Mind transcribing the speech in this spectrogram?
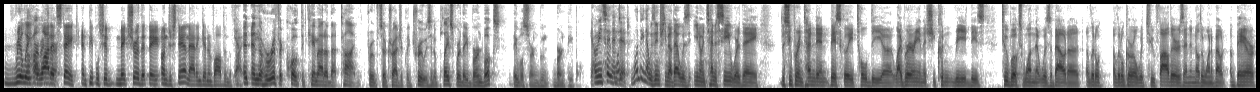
really a, a lot at stake, and people should make sure that they understand that and get involved in the yeah. fight. And, and the horrific quote that came out of that time that proved so tragically true is in a place where they burn books, they will soon burn people. Yeah. I mean, say one, one, thing that was interesting about that was, you know, in Tennessee where they the superintendent basically told the uh, librarian that she couldn't read these two books one that was about a, a, little a little girl with two fathers and another one about a bear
